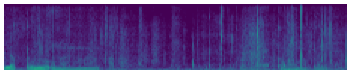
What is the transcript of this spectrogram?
Wala, puno na naman. Ikaw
